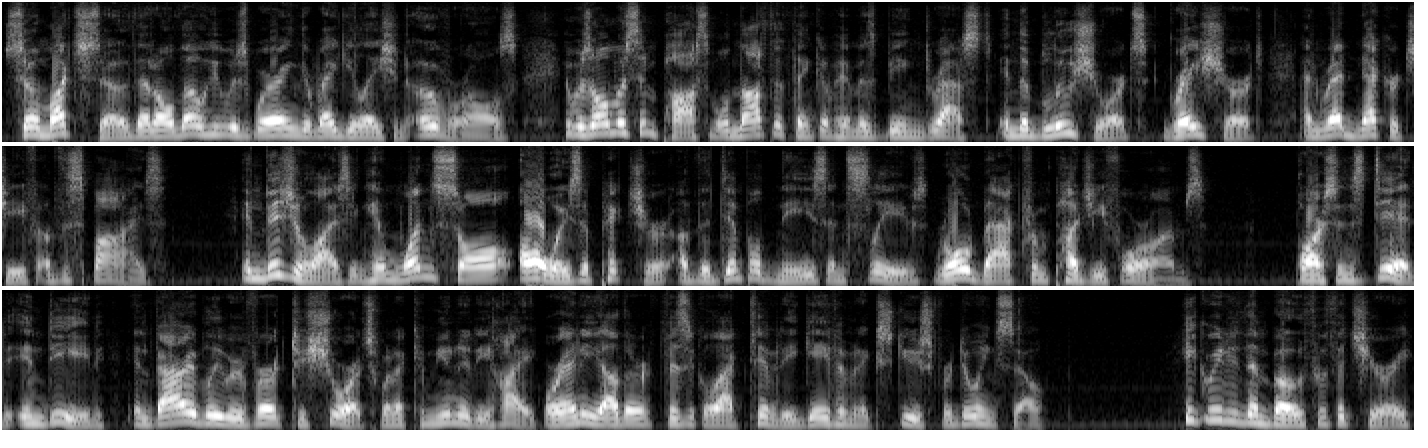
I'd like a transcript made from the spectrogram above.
so much so that although he was wearing the regulation overalls, it was almost impossible not to think of him as being dressed in the blue shorts, gray shirt, and red neckerchief of the spies. In visualizing him, one saw always a picture of the dimpled knees and sleeves rolled back from pudgy forearms. Parsons did, indeed, invariably revert to shorts when a community hike or any other physical activity gave him an excuse for doing so. He greeted them both with a cheery,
